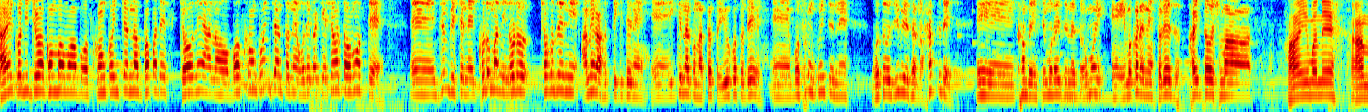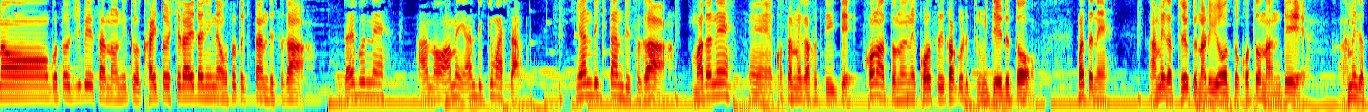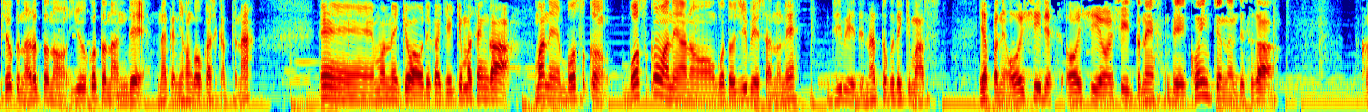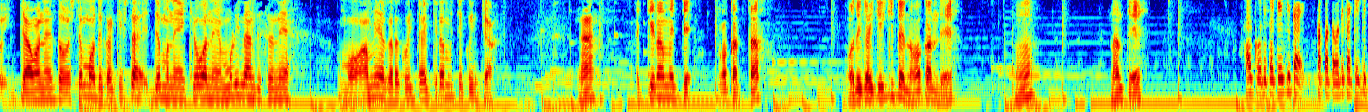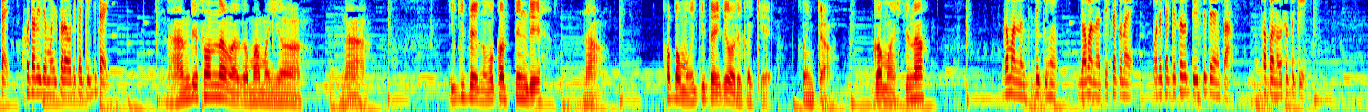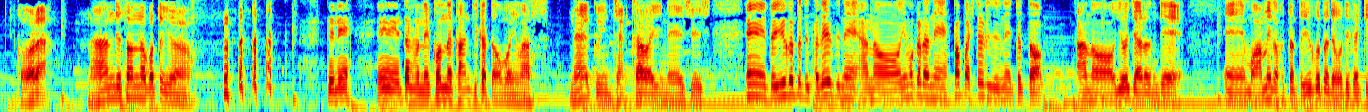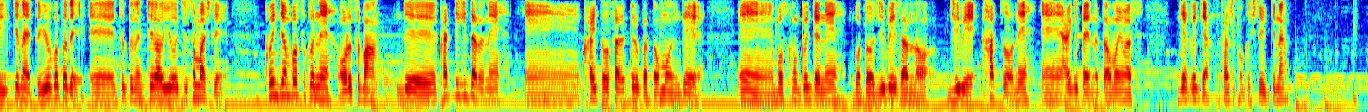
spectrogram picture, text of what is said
はい、こんにちは、こんばんは、ボスコンコインちゃんのパパです。今日ね、あの、ボスコンコインちゃんとね、お出かけしようと思って、えー、準備してね、車に乗る直前に雨が降ってきてね、えー、行けなくなったということで、えー、ボスコンコインちゃんね、後藤ジビエさんの初で、えー、勘弁してもらいたいなと思い、えー、今からね、とりあえず解凍します。はい、今ね、あのー、ご当地ベイさんのお肉を解凍してる間にね、お外来たんですが、だいぶね、あの、雨止んできました。止んできたんですが、まだね、えー、小雨が降っていて、この後のね、降水確率見ていると、またね、雨が強くなるよとことなんで、雨が強くなるとのいうことなんで、なんか日本語おかしかったな。えー、もうね、今日はお出かけ行けませんが、まあね、ボスくん、ボスくんはね、あの、ご当ジビエさんのね、ジビエで納得できます。やっぱね、美味しいです。美味しい美味しいとね。で、コインちゃんなんですが、コインちゃんはね、どうしてもお出かけしたい。でもね、今日はね、無理なんですよね。もう雨やからコインちゃん諦めて、コインちゃん。な、諦めて。わかった？お出かけ行きたいのわかんで？ん？なんて？早くお出かけ行きたい。パパとお出かけ行きたい。二人でもいいからお出かけ行きたい。なんでそんなわがまま言うん？なあ？行きたいの分かってんで？なあ？パパも行きたいで、お出かけ。コインちゃん。我慢してな。我慢なんてできへん。我慢なんてしたくない。お出かけするって言ってたやんか。パパの嘘つき。ほら。なんでそんなこと言うん？ってね、えー、多分ね、こんな感じかと思います。ね、クイーンちゃん、かわいいね、よしよし。えー、ということで、とりあえずね、あのー今からね、パパ一人でね、ちょっと、あのー用事あるんで、えー、もう雨が降ったということで、お出かけ行けないということで、えー、ちょっとね、違う用事済まして、クイーンちゃんボスくんね、お留守番。で、帰ってきたらね、えー、回答されてるかと思うんで、えー、ボスくんくんちゃんね、後藤ジビエさんのジビエ初をね、えー、あげたいなと思います。じゃあくんちゃん、賢くしていってな。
